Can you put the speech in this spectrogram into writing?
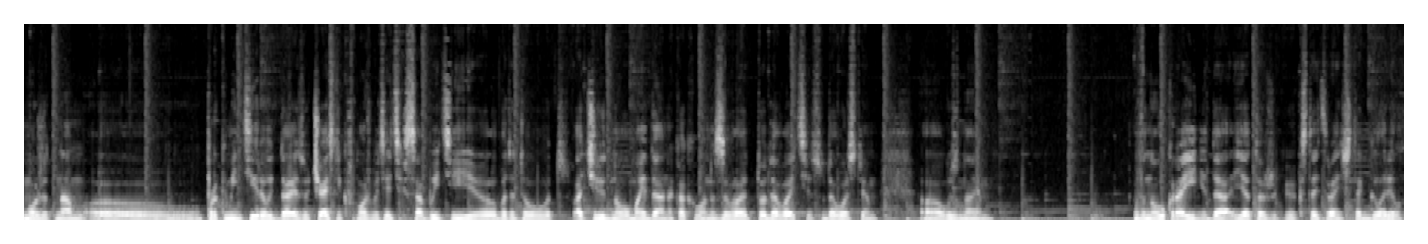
может нам э, прокомментировать, да, из участников, может быть, этих событий, э, вот этого вот очередного Майдана, как его называют, то давайте с удовольствием э, узнаем. В на Украине, да, я тоже, кстати, раньше так говорил.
